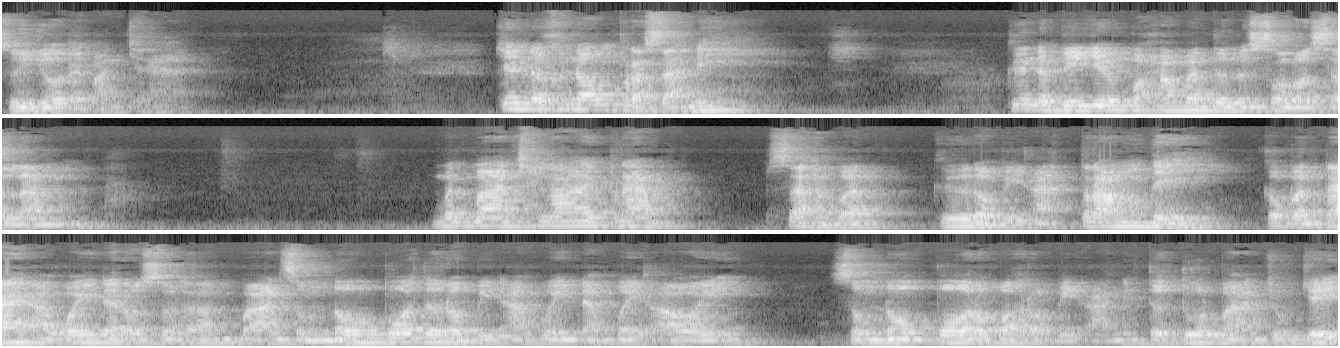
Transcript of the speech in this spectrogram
សុយោឲ្យបានច្រើនចឹងនៅក្នុងប្រសាសន៍នេះគឺនប៊ីយើងមូហាម៉ាឌុនសល្លសាឡាំមិនបានឆ្លើយប្រាប់ សាហាបតគឺរប៊ីអាត្រង់ទេក៏ប៉ុន្តែអ្វីដែលរ៉ូស៊ូលបានសំណូមពរទៅរប៊ីអាវិញដើម្បីឲ្យសំណូមពររបស់រប៊ីអានេះទទួលបានជោគជ័យ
